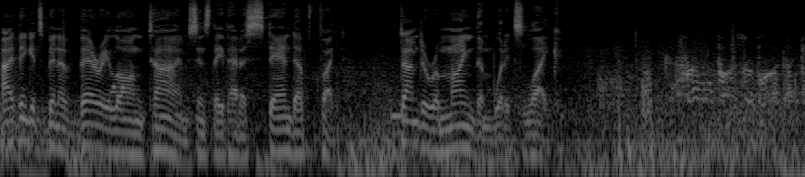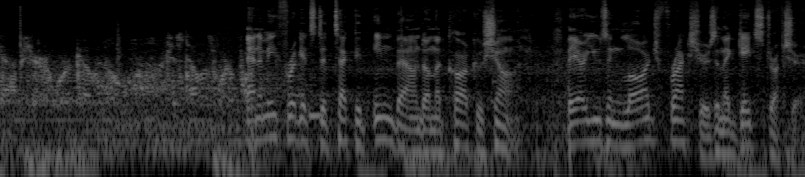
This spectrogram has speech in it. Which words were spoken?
I think it's been a very long time since they've had a stand-up fight. Time to remind them what it's like. Confirming positive log on capture. We're coming home. Just tell us where to point. Enemy frigates detected inbound on the Khar-Kushan. They are using large fractures in the gate structure.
